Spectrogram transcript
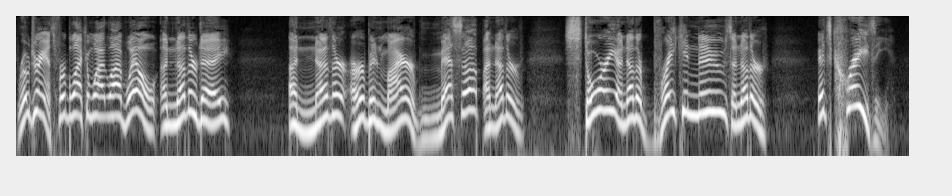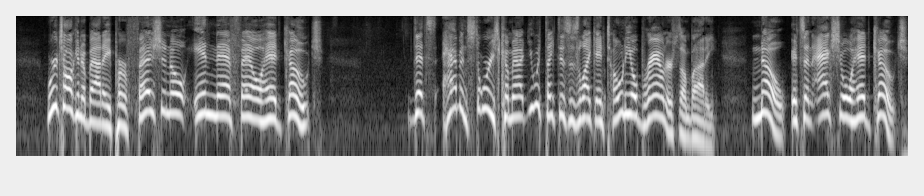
Rodrance for Black and White Live. Well, another day, another Urban Meyer mess up, another story, another breaking news, another. It's crazy. We're talking about a professional NFL head coach that's having stories come out. You would think this is like Antonio Brown or somebody. No, it's an actual head coach.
